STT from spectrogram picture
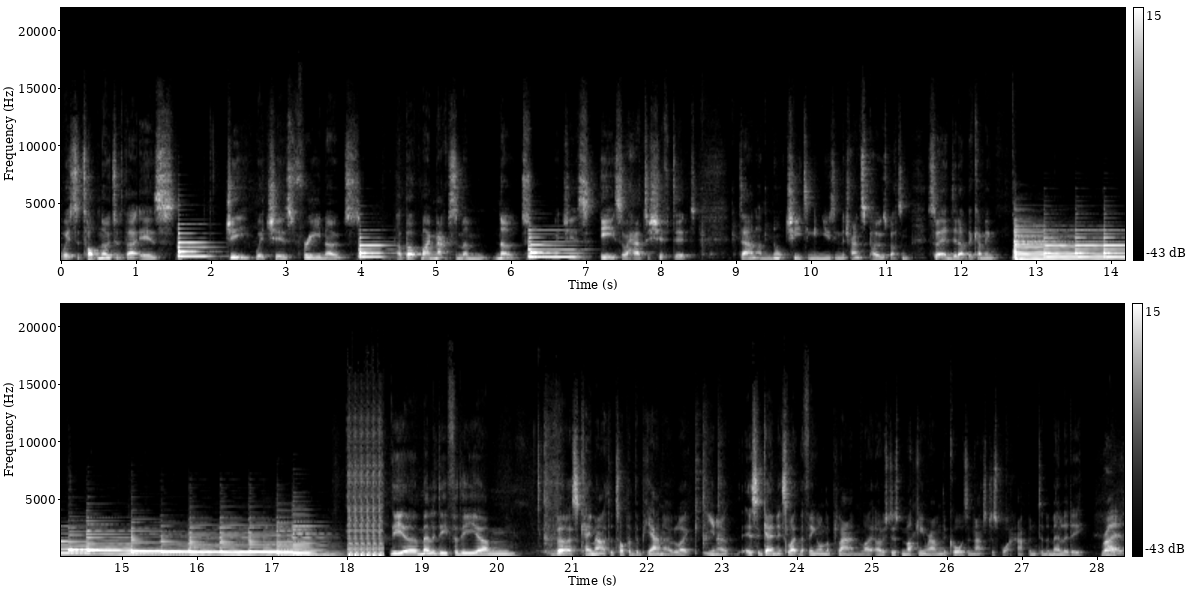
Which the top note of that is G, which is three notes above my maximum note, which is E. So I had to shift it down. I'm not cheating in using the transpose button, so it ended up becoming. The uh, melody for the um, verse came out at the top of the piano. Like you know, it's again, it's like the thing on the plan. Like I was just mucking around the chords, and that's just what happened to the melody. Right.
